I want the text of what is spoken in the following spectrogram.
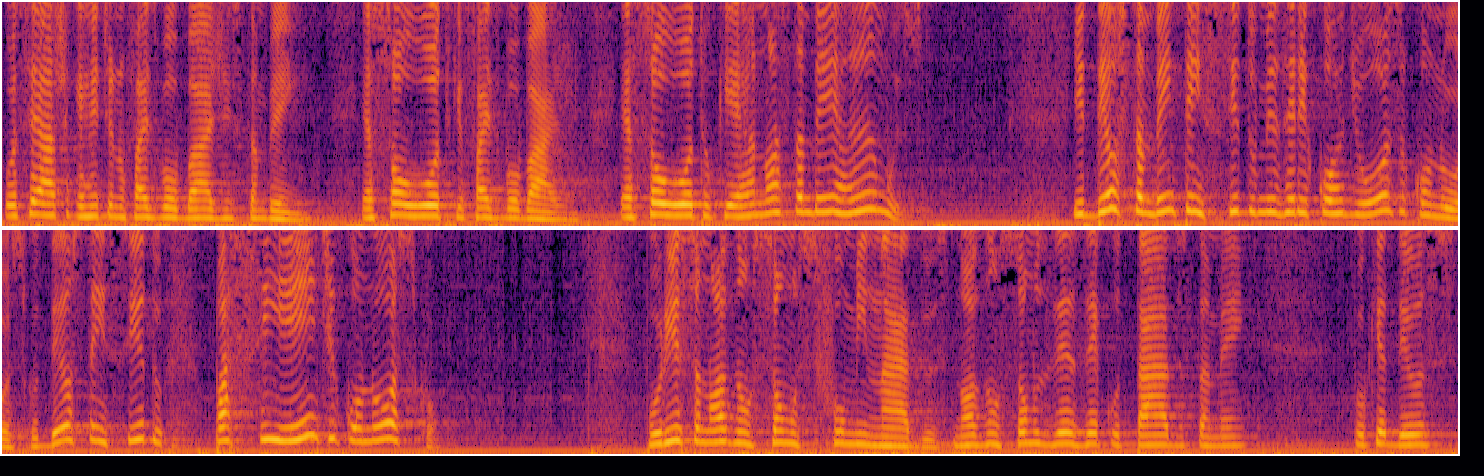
Você acha que a gente não faz bobagens também? É só o outro que faz bobagem. É só o outro que erra. Nós também erramos. E Deus também tem sido misericordioso conosco. Deus tem sido paciente conosco. Por isso nós não somos fulminados, nós não somos executados também, porque Deus,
